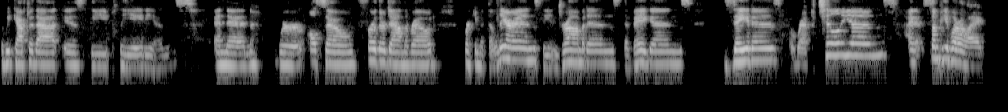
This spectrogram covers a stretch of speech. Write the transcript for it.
The week after that is the Pleiadians. And then we're also further down the road working with the Lyrans, the Andromedans, the Vegans, Zetas, Reptilians. I know some people are like,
